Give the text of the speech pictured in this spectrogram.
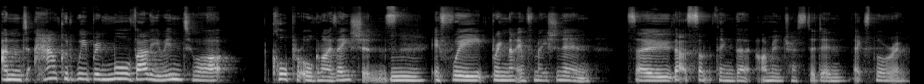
and how could we bring more value into our corporate organisations Mm. if we bring that information in? So that's something that I'm interested in exploring.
